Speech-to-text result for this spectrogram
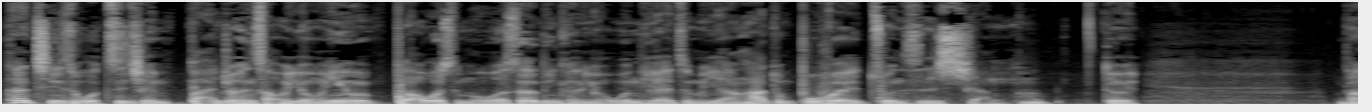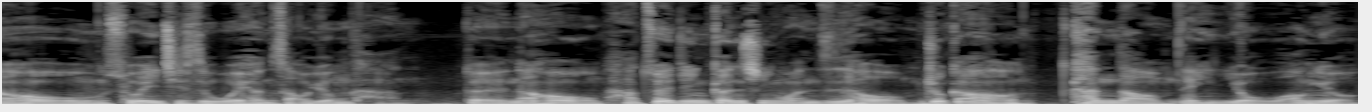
但其实我之前本来就很少用，因为不知道为什么我设定可能有问题还是怎么样，它都不会准时响，对。然后所以其实我也很少用它。对，然后他最近更新完之后，就刚好看到，哎，有网友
